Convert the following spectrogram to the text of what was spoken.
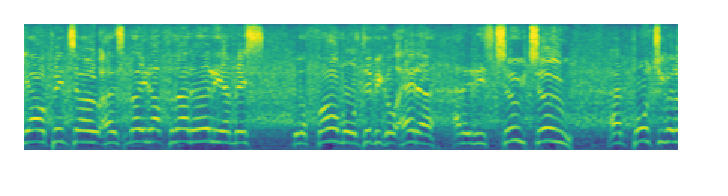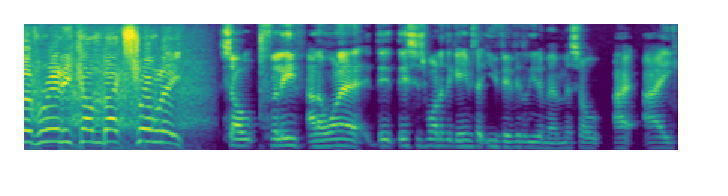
João Pinto has made up for that earlier miss with a far more difficult header, and it is 2 2. And Portugal have really come back strongly. So, Philippe, and I want to. This is one of the games that you vividly remember. So, I, I,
